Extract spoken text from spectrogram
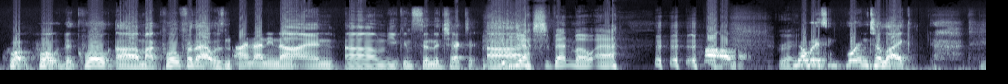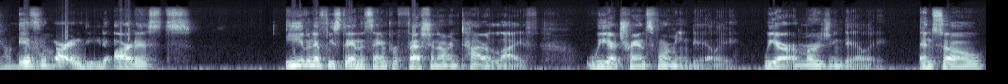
quote quote the quote uh, my quote for that was 9.99 um you can send the check to uh, yes venmo at um, right no but it's important to like if we are indeed artists even if we stay in the same profession our entire life we are transforming daily we are emerging daily and so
